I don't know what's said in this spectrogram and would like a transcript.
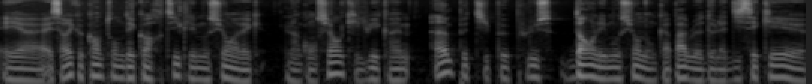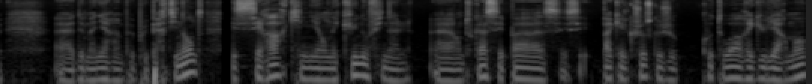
Et, et c'est vrai que quand on décortique l'émotion avec l'inconscient, qui lui est quand même un petit peu plus dans l'émotion, donc capable de la disséquer euh, de manière un peu plus pertinente. C'est rare qu'il n'y en ait qu'une au final. Euh, en tout cas, c'est pas pas quelque chose que je côtoie régulièrement,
